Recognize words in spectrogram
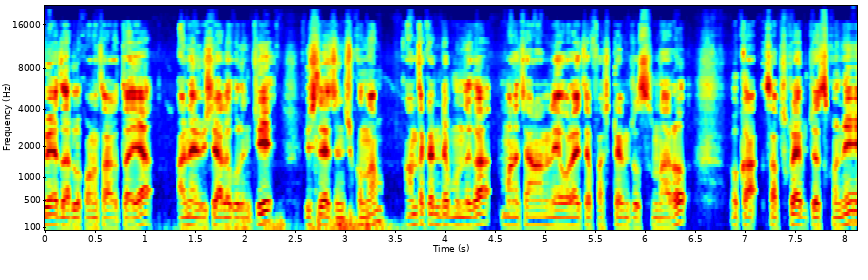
ఇవే ధరలు కొనసాగుతాయా అనే విషయాల గురించి విశ్లేషించుకుందాం. అంతకంటే ముందుగా మన ఛానల్ని ఎవరైతే ఫస్ట్ టైం చూస్తున్నారో ఒక సబ్స్క్రైబ్ చేసుకొని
